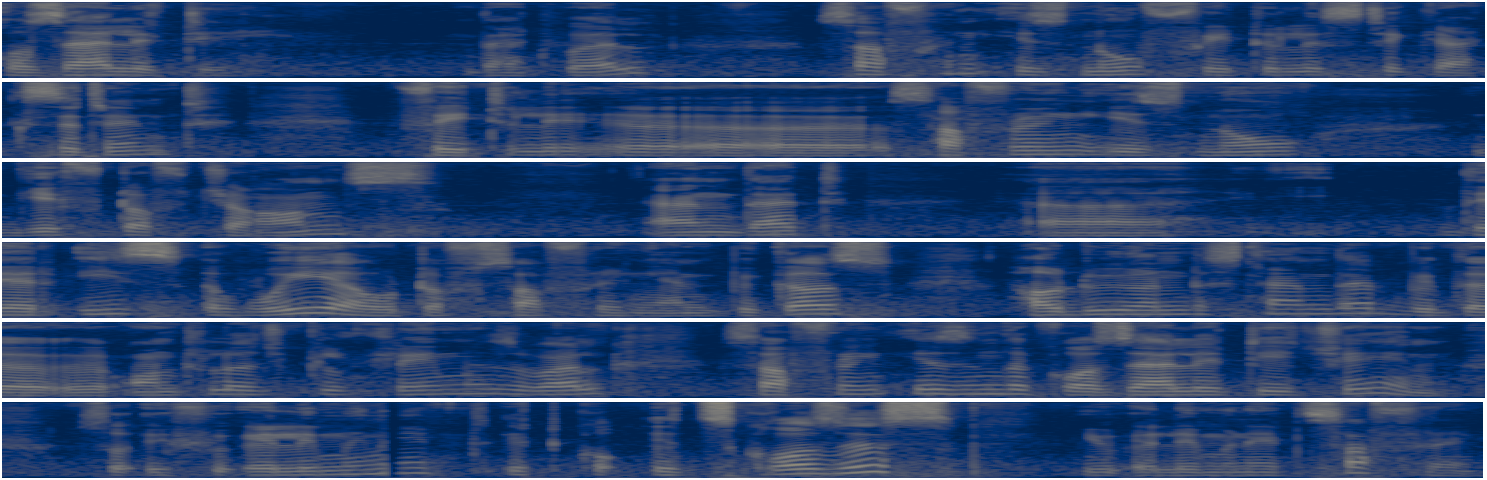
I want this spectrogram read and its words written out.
causality that well suffering is no fatalistic accident, uh, uh, suffering is no gift of chance and that uh, there is a way out of suffering and because how do you understand that with the ontological claim as well suffering is in the causality chain. So, if you eliminate it, its causes you eliminate suffering.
